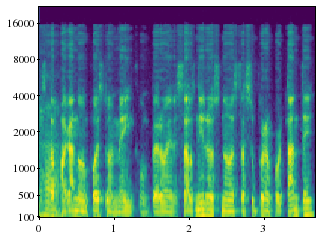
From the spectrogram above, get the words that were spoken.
está pagando impuestos en México, pero en Estados Unidos no está súper importante.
